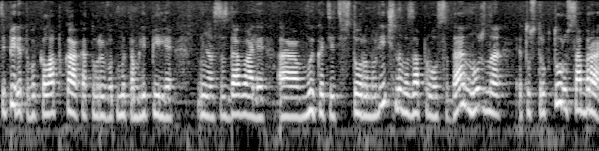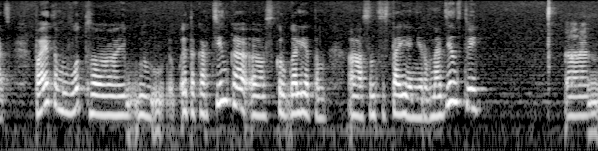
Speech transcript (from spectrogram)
теперь этого колобка, который вот мы там лепили, создавали, а, выкатить в сторону личного запроса, да, нужно эту структуру собрать. Поэтому вот э, эта картинка э, с круголетом солнцестояния равноденствий, э,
